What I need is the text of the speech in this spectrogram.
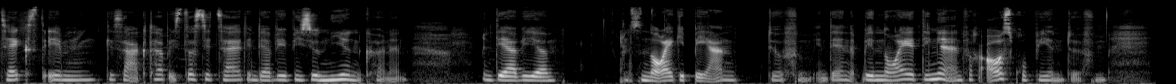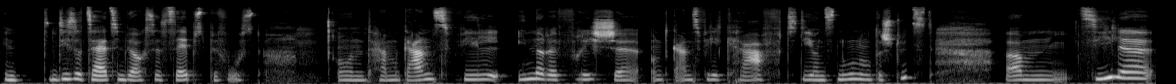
Text eben gesagt habe, ist das die Zeit, in der wir visionieren können, in der wir uns neu gebären dürfen, in der wir neue Dinge einfach ausprobieren dürfen. In, in dieser Zeit sind wir auch sehr selbstbewusst und haben ganz viel innere Frische und ganz viel Kraft, die uns nun unterstützt, ähm, Ziele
